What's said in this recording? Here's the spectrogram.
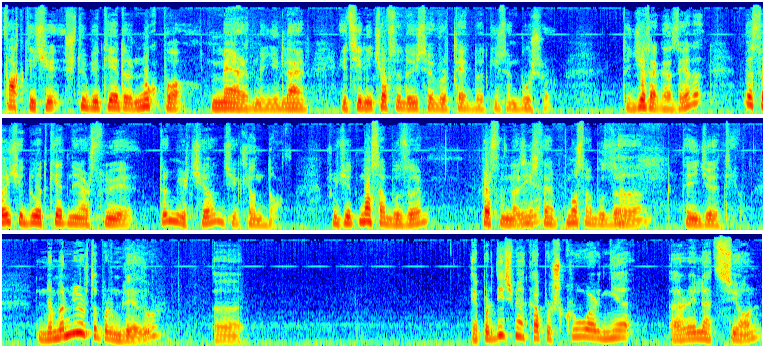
fakti që shtypi tjetër nuk po merret me një lajm i cili nëse do ishte vërtetë duhet të kishte mbushur të gjitha gazetat, besoj që duhet të ketë një arsye të mirëqenë që kjo ndodh. Kështu që të mos abuzojmë personalisht, të mos abuzojmë te një gjë e tillë. Në mënyrë të përmbledhur, ë e përditshme ka përshkruar një relacion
